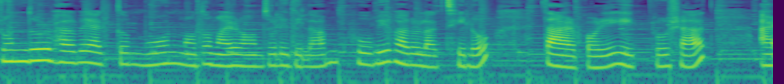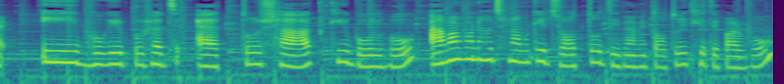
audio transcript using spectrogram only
সুন্দরভাবে একদম মন মতো মায়ের অঞ্জলি দিলাম। খুবই ভালো লাগছিল। তারপরে এই প্রসাদ। আর এই ভোগের প্রসাদ এত স্বাদ, কি বলব? আমার মনে হচ্ছিল আমাকে যত দিবে আমি ততই খেতে পারব।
